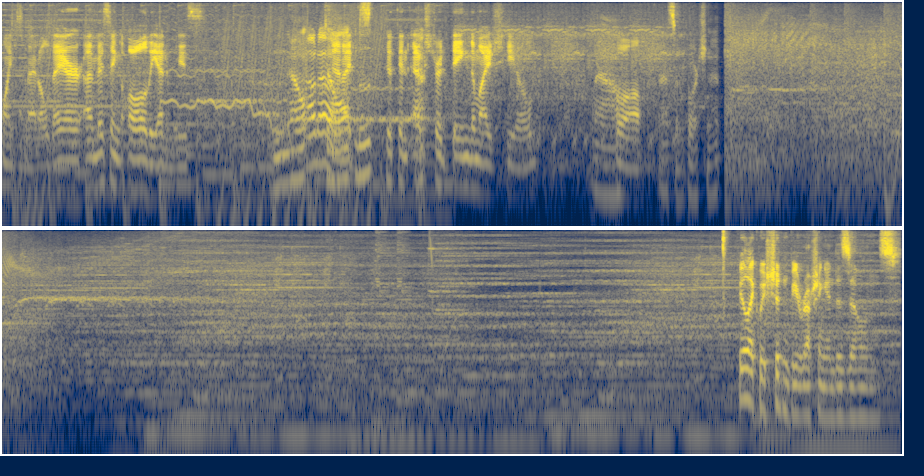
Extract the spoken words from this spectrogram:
points medal there. I'm missing all the enemies. No, Oh, no. don't. And I Bzz. took an extra ding to my shield. Wow, Cool. that's unfortunate. I feel like we shouldn't be rushing into zones.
